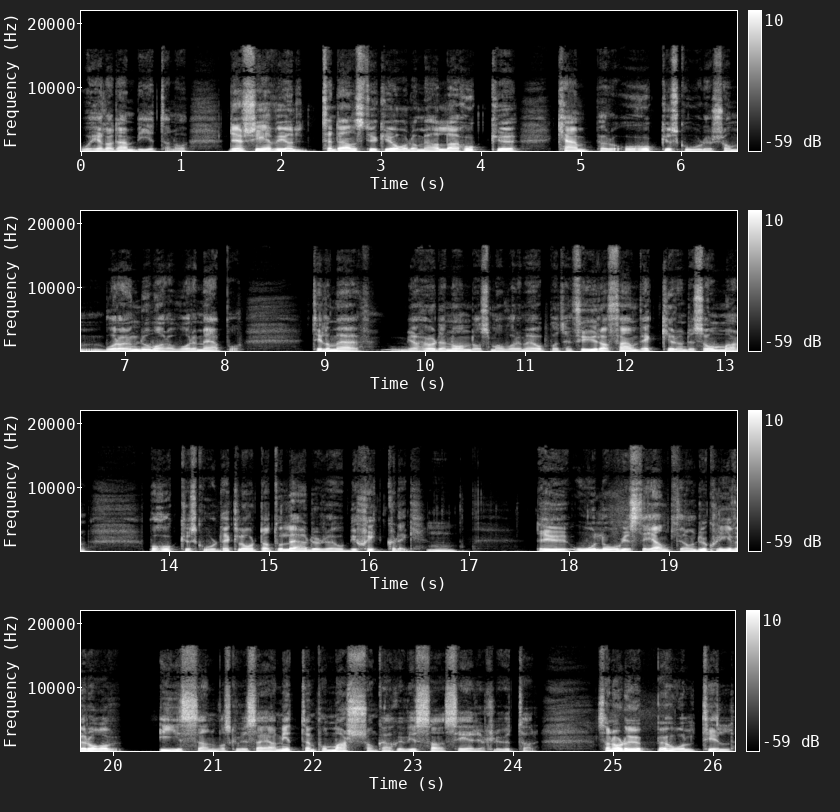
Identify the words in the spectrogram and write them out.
och hela den biten. Och där ser vi en tendens, tycker jag, då, med alla hockeycamper och hockeyskolor som våra ungdomar har varit med på. Till och med, jag hörde någon då som har varit med uppåt en fyra, fem veckor under sommaren på hockeyskolor. Det är klart att då lär du dig att bli skicklig. Mm. Det är ju ologiskt egentligen. Om du kliver av isen, vad ska vi säga, mitten på mars som kanske vissa serier slutar. Sen har du uppehåll till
